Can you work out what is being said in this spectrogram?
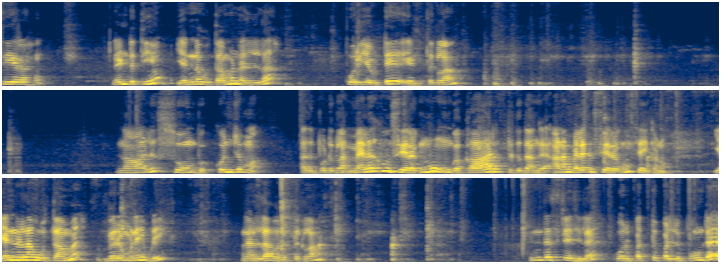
சீரகம் ரெண்டுத்தையும் எண்ணெய் ஊற்றாமல் நல்லா பொரிய விட்டு எடுத்துக்கலாம். நாலு சோம்பு கொஞ்சமாக அது போட்டுக்கலாம். மிளகும் சீரகமும் உங்கள் காரத்துக்கு தாங்க. ஆனால் மிளகு சீரகம் சேர்க்கணும். எண்ணெய்லாம் ஊற்றாமல் வெறுமனே இப்படி நல்லா வறுத்துக்கலாம். இந்த ஸ்டேஜில் ஒரு பத்து பல்லு பூண்டை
